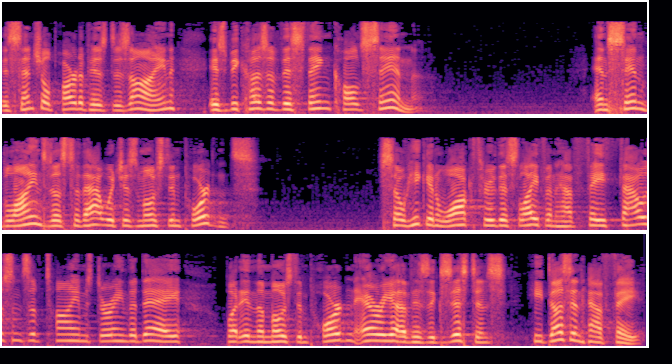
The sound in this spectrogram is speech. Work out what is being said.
essential part of his design, is because of this thing called sin. And sin blinds us to that which is most important so he can walk through this life and have faith thousands of times during the day, but in the most important area of his existence, he doesn't have faith,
